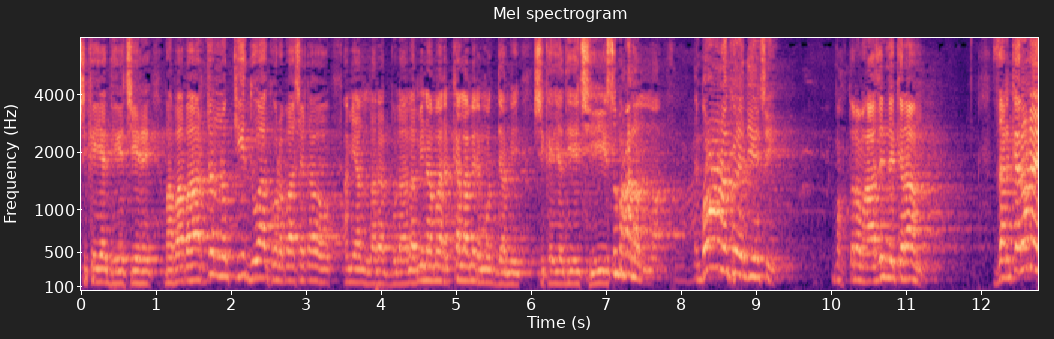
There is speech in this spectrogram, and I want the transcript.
শিখাইয়া দিয়েছি। মা বাবার জন্য কি দোয়া করবা সেটাও আমি আল্লাহ রাব্বুল আলামিন আমার কালামের মধ্যে আমি শিখাইয়া দিয়েছি। সুবহানাল্লাহ। বর্ণনা করে দিয়েছি। মোহতরম হাজির কেরাম, যার কারণে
